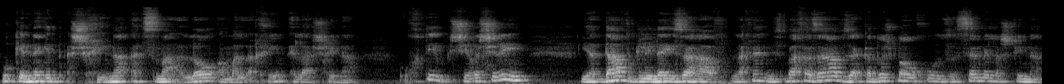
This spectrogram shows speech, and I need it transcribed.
הוא כנגד השכינה עצמה, לא המלאכים, אלא השכינה. וכתיב בשיר השירים, ידיו גלילי זהב. לכן מזבח הזהב זה הקדוש ברוך הוא, זה סמל השכינה.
